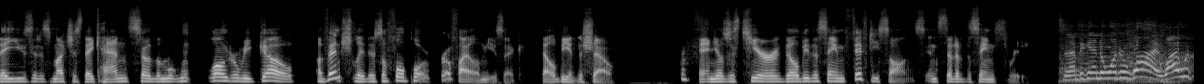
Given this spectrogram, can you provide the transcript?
they use it as much as they can. So the m- longer we go, eventually there's a full profile of music that will be in the show. And you'll just hear there'll be the same 50 songs instead of the same three. And I began to wonder why. Why would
